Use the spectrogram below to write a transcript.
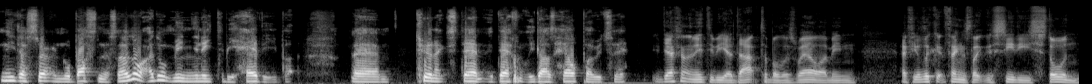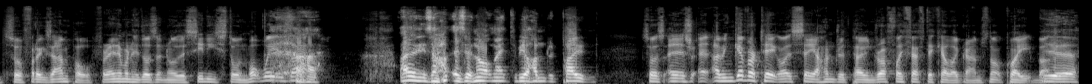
need a certain robustness. I don't I don't mean you need to be heavy, but um, to an extent it definitely does help, I would say. You definitely need to be adaptable as well. I mean, if you look at things like the series stone, so for example, for anyone who doesn't know the series stone, what weight is that? I think it's a, is it not meant to be a hundred pound? So it's, it's, I mean, give or take, let's say hundred pound, roughly fifty kilograms, not quite, but Yeah.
